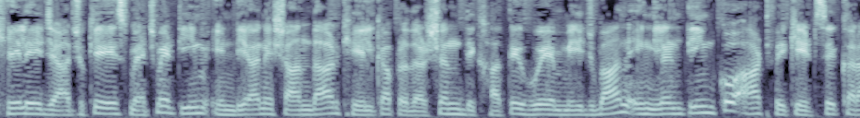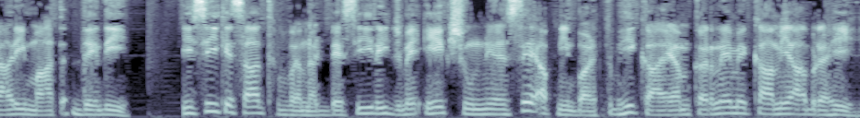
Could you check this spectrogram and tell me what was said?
खेले जा चुके। इस मैच में टीम इंडिया ने शानदार खेल का प्रदर्शन दिखाते हुए मेजबान इंग्लैंड टीम को आठ विकेट से करारी मात दे दी। इसी के साथ वनडे सीरीज़ में एक शून्य से अपनी बढ़त भी कायम करने में कामयाब रही।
